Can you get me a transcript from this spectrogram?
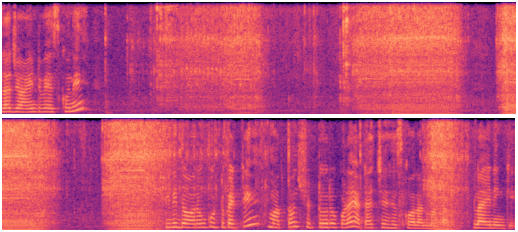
ఇలా జాయింట్ వేసుకుని ఇవి దూరం కుట్టు పెట్టి మొత్తం చుట్టూరు కూడా అటాచ్ చేసేసుకోవాలన్నమాట లైనింగ్కి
